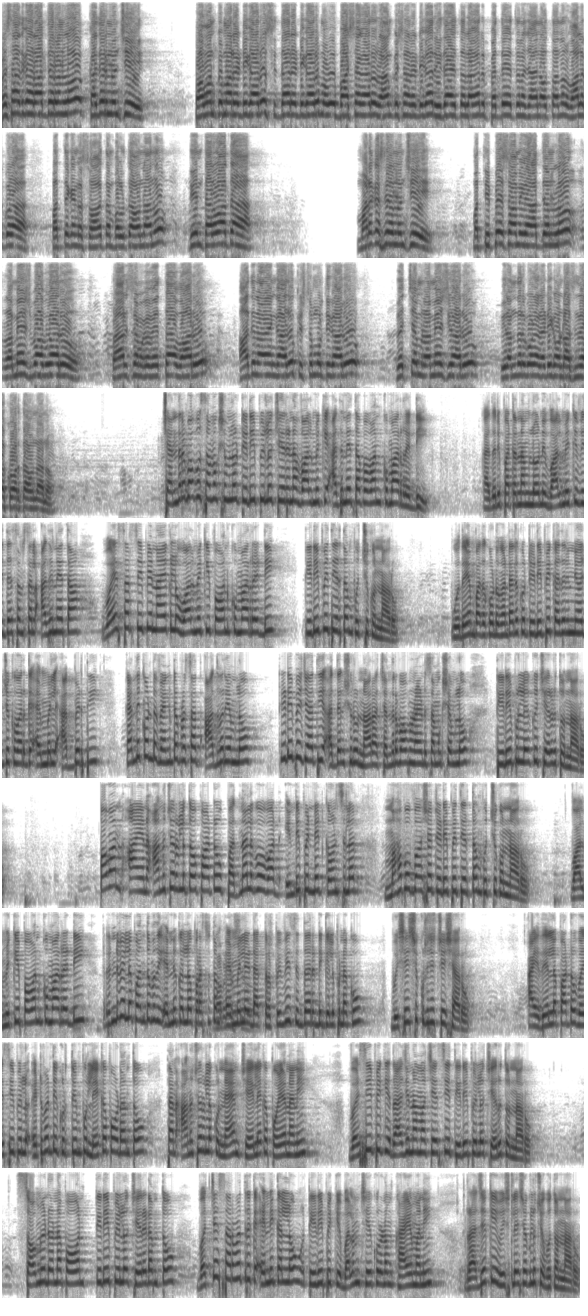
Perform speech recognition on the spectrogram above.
ప్రసాద్ గారి ఆధ్వర్యంలో కదిరి నుంచి పవన్ కుమార్ రెడ్డి గారు సిద్ధారెడ్డి గారు మహబూబ్ బాషా గారు రామకృష్ణారెడ్డి గారు హిదాయతుల్లా గారు పెద్ద ఎత్తున జాయిన్ అవుతున్నారు. వాళ్ళకు కూడా ప్రత్యేకంగా స్వాగతం పలుకుతా ఉన్నాను. దీని తర్వాత మడకశిల నుంచి మా తిప్పేస్వామి గారి ఆధ్వర్యంలో రమేష్ బాబు గారు పారిశ్రామికవేత్త వారు ఆదినారాయణ గారు కృష్ణమూర్తి గారు వెచ్చం రమేష్ గారు వీరందరూ కూడా రెడీగా ఉండాల్సిందిగా కోరుతా ఉన్నాను. చంద్రబాబు సమక్షంలో టీడీపీలో చేరిన వాల్మీకి అధినేత పవన్ కుమార్ రెడ్డి కదిరి పట్టణంలోని వాల్మీకి విద్యాసంస్థల అధినేత వైఎస్ఆర్సీపీ నాయకులు వాల్మీకి పవన్ కుమార్ రెడ్డి టీడీపీ తీర్థం పుచ్చుకున్నారు. ఉదయం పదకొండు గంటలకు టీడీపీ కదిరి నియోజకవర్గ ఎమ్మెల్యే అభ్యర్థి కందికొండ వెంకటప్రసాద్ ఆధ్వర్యంలో టీడీపీ జాతీయ అధ్యక్షుడు నారా చంద్రబాబు నాయుడు సమక్షంలో టీడీపీలోకి చేరుతున్నారు. పవన్ ఆయన అనుచరులతో పాటు పద్నాలుగో ward independent councillor Mahaboob Basha TDP తీర్థం పుచ్చుకున్నారు. వాల్మీకి పవన్ కుమార్ రెడ్డి రెండు వేల పంతొమ్మిది ఎన్నికల్లో ప్రస్తుతం ఎమ్మెల్యే డాక్టర్ పివి సిద్ధారెడ్డి గెలుపునకు విశేష కృషి చేశారు. ఐదేళ్ళ పాటు వైసీపీలో ఎటువంటి గుర్తింపు లేకపోవడంతో తన అనుచరులకు న్యాయం చేయలేకపోయానని వైసీపీకి రాజీనామా చేసి టీడీపీలో చేరుతున్నారు. సౌమ్యుడున్న పవన్ టీడీపీలో చేరడంతో వచ్చే సార్వత్రిక ఎన్నికల్లో టీడీపీకి బలం చేకూరడం ఖాయమని రాజకీయ విశ్లేషకులు చెబుతున్నారు.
